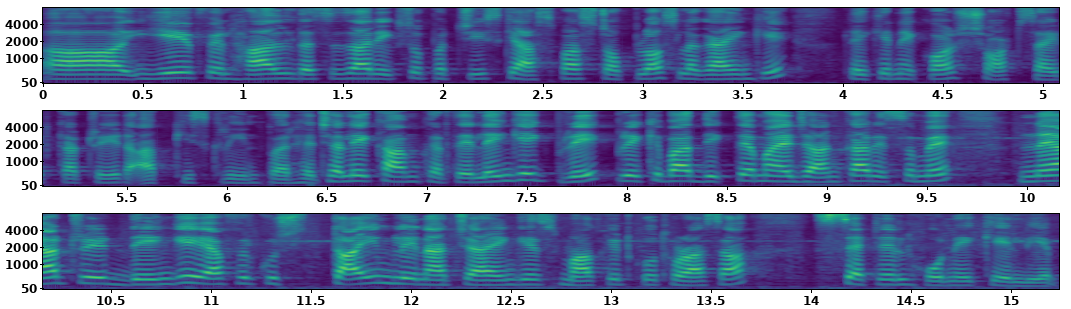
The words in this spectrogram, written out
आ, ये फ़िलहाल 10,125 के आसपास स्टॉप लॉस लगाएँगे लेकिन एक और शॉर्ट साइड का ट्रेड आपकी स्क्रीन पर है। चले काम करते लेंगे एक ब्रेक ब्रेक के बाद देखते हैं हमारे जानकार इस समय नया ट्रेड देंगे या फिर कुछ टाइम लेना चाहेंगे इस मार्केट को थोड़ा सा सेटल होने के लिए।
